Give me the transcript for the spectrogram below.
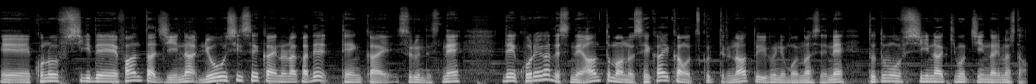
えー、この不思議でファンタジーな量子世界の中で展開するんですね。で、これがですね、アントマンの世界観を作ってるなというふうに思いましてね、とても不思議な気持ちになりました。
